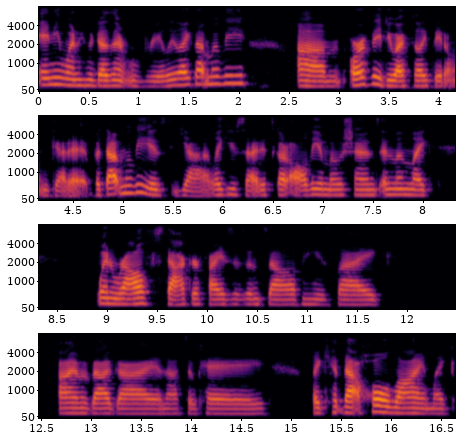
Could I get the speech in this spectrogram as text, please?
anyone who doesn't really like that movie. Um, or if they do, I feel like they don't get it. But that movie is, yeah, like you said, it's got all the emotions. And then, like, when Ralph sacrifices himself and he's like, I'm a bad guy and that's okay. Like, that whole line, like,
